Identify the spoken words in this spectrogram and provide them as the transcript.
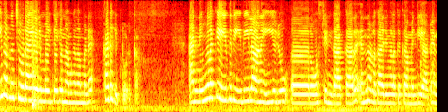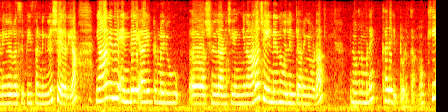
ഇതൊന്ന് ചൂടായി വരുമ്പോഴത്തേക്ക് നമുക്ക് നമ്മുടെ കടുക് ഇട്ട് കൊടുക്കാം. ആൻഡ് നിങ്ങളൊക്കെ ഏത് രീതിയിലാണ് ഈ ഒരു റോസ്റ്റ് ഉണ്ടാക്കാറ് എന്നുള്ള കാര്യങ്ങളൊക്കെ കമന്റ് ചെയ്യാട്ടോ എന്തെങ്കിലും റെസിപ്പീസ് ഉണ്ടെങ്കിൽ ഷെയർ ചെയ്യാം. ഞാനിത് എന്റെ ആയിട്ടുള്ളൊരു വെർഷനിലാണ് ചെയ്യുക ഇങ്ങനെയാണോ ചെയ്യേണ്ടതെന്ന് പോലും എനിക്ക് അറിഞ്ഞുകൂടാ നമുക്ക് നമ്മുടെ കടുക് ഇട്ട് കൊടുക്കാം. ഓക്കെ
